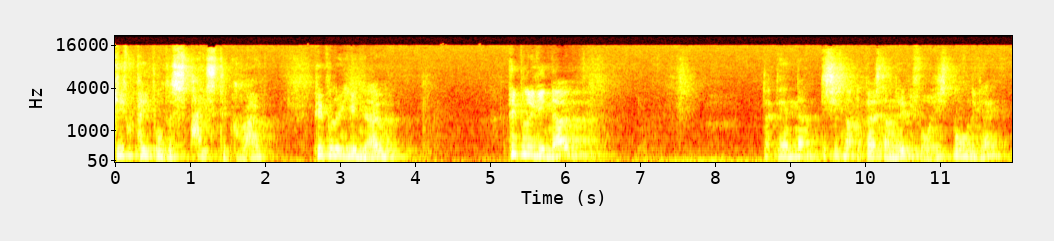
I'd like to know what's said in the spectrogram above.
Give people the space to grow. People who you know. People who you know that they're not, this is not the person I knew before. He's born again.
